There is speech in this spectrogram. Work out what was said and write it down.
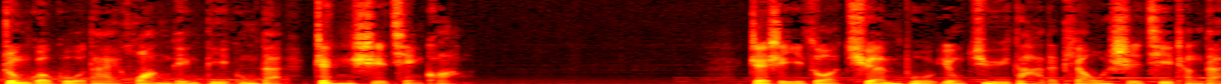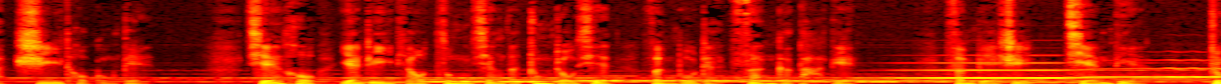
中国古代皇陵地宫的真实情况。这是一座全部用巨大的条石砌成的石头宫殿，前后沿着一条纵向的中轴线分布着三个大殿，分别是前殿、中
